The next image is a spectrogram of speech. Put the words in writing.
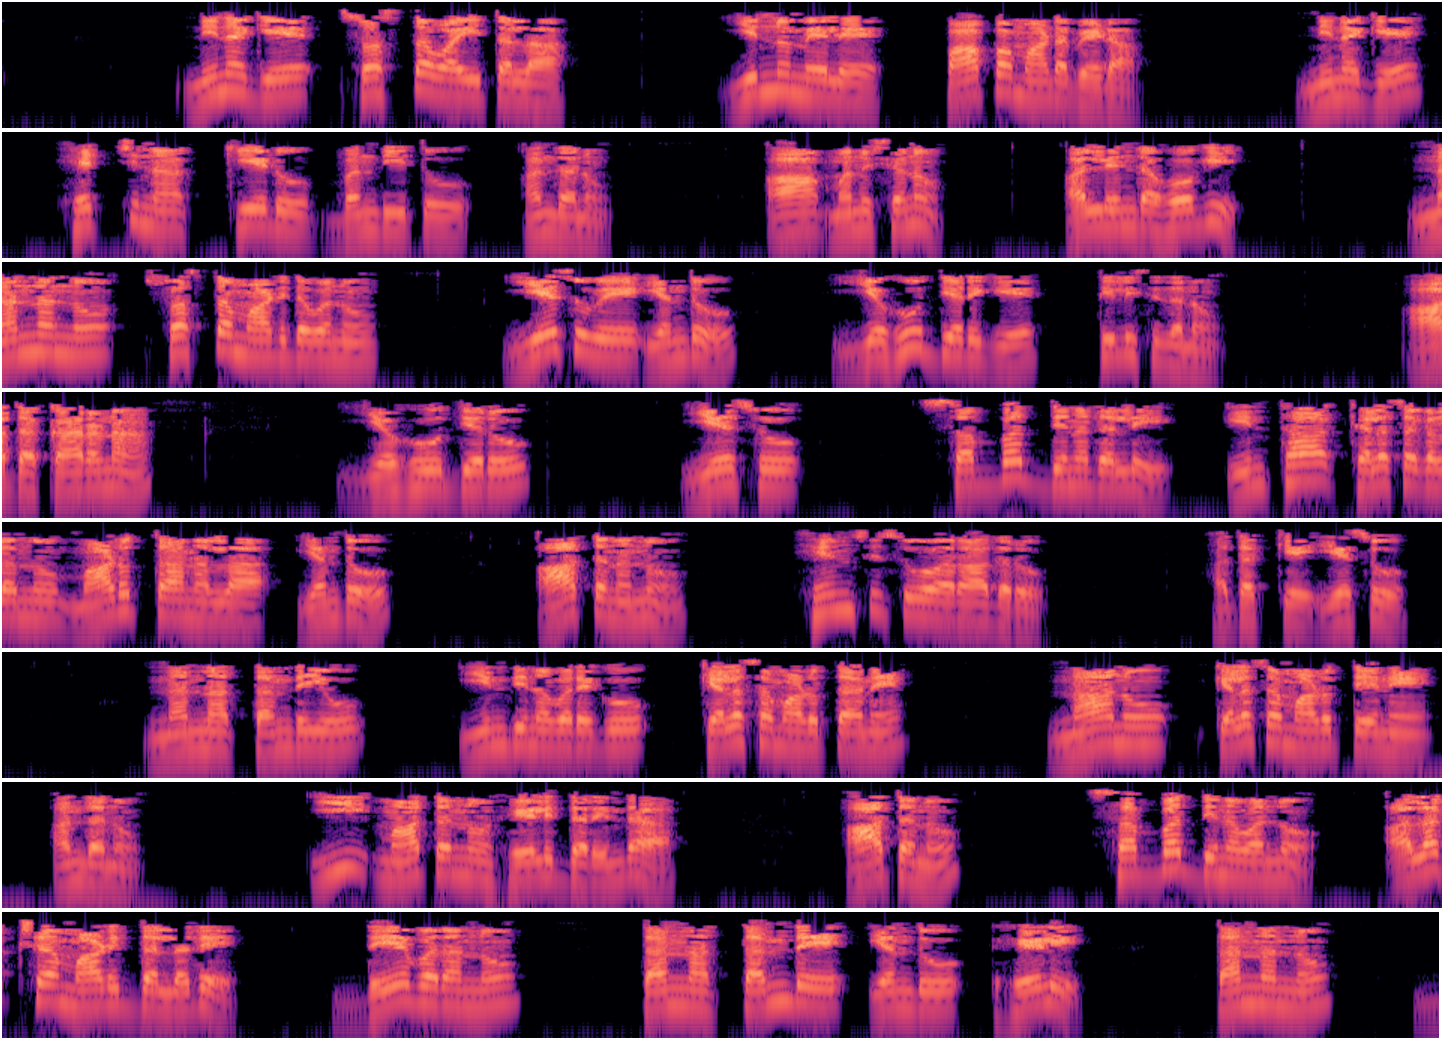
ನಿನಗೆ ಸ್ವಸ್ಥವಾಯಿತಲ್ಲ, ಇನ್ನು ಮೇಲೆ ಪಾಪ ಮಾಡಬೇಡ. ನಿನಗೆ ಹೆಚ್ಚಿನ ಕೀಡು ಬಂದೀತು ಅಂದನು. ಆ ಮನುಷ್ಯನು ಅಲ್ಲಿಂದ ಹೋಗಿ ನನ್ನನ್ನು ಸ್ವಸ್ಥ ಮಾಡಿದವನು ಯೇಸುವೆ ಎಂದು ಯಹೂದ್ಯರಿಗೆ ತಿಳಿಸಿದನು. ಆದ ಕಾರಣ ಯಹೂದ್ಯರು ಯೇಸು ಸಬ್ಬತ್ ದಿನದಲ್ಲಿ ಇಂಥ ಕೆಲಸಗಳನ್ನು ಮಾಡುತ್ತಾನಲ್ಲ ಎಂದು ಆತನನ್ನು ಹಿಂಸಿಸುವರಾದರು ಅದಕ್ಕೆ ಯೇಸು ನನ್ನ ತಂದೆಯು ಇಂದಿನವರೆಗೂ ಕೆಲಸ ಮಾಡುತ್ತಾನೆ, ನಾನು ಕೆಲಸ ಮಾಡುತ್ತೇನೆ ಅಂದನು. ಈ ಮಾತನ್ನು ಹೇಳಿದ್ದರಿಂದ ಆತನು ಸಬ್ಬತ್ ದಿನವನ್ನು ಅಲಕ್ಷ್ಯ ಮಾಡಿದ್ದಲ್ಲದೆ ದೇವರನ್ನು ತನ್ನ ತಂದೆ ಎಂದು ಹೇಳಿ ತನ್ನನ್ನು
